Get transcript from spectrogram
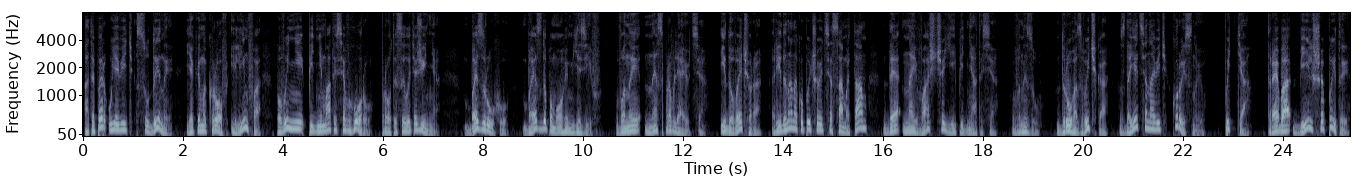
А тепер уявіть судини, якими кров і лімфа повинні підніматися вгору проти сили тяжіння, без руху, без допомоги м'язів. Вони не справляються. І до вечора рідина накопичується саме там, де найважче їй піднятися внизу. Друга звичка здається навіть корисною пиття. Треба більше пити,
